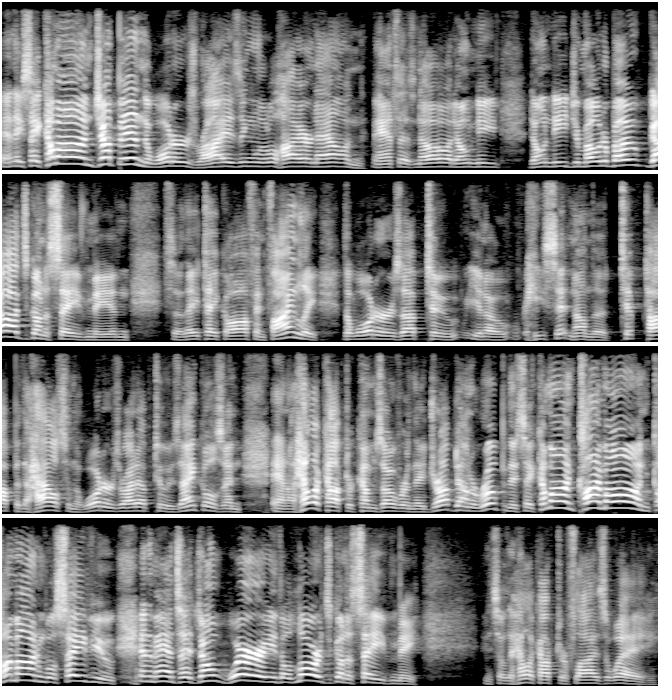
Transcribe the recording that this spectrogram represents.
and they say, "Come on, jump in." The water's rising a little higher now, and man says, "No, I don't need don't need your motorboat. God's going to save me." And so they take off, and finally the water is up to you know he's sitting on the tip top of the house, and the water is right up to his ankles, and and a helicopter comes over, and they drop down a rope, and they say, "Come on, climb on, climb on, we'll save you." And the man says, "Don't worry, the Lord." Lord's going to save me. And so the helicopter flies away.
